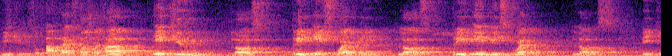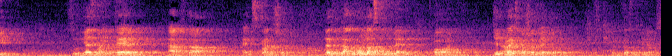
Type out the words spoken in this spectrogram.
b cubed. So after expansion, I have a cubed plus 3a squared b plus 3ab squared plus b cubed. So here's my term after expansion. Let's look at one last problem on general expansion method. Let's look at something else.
